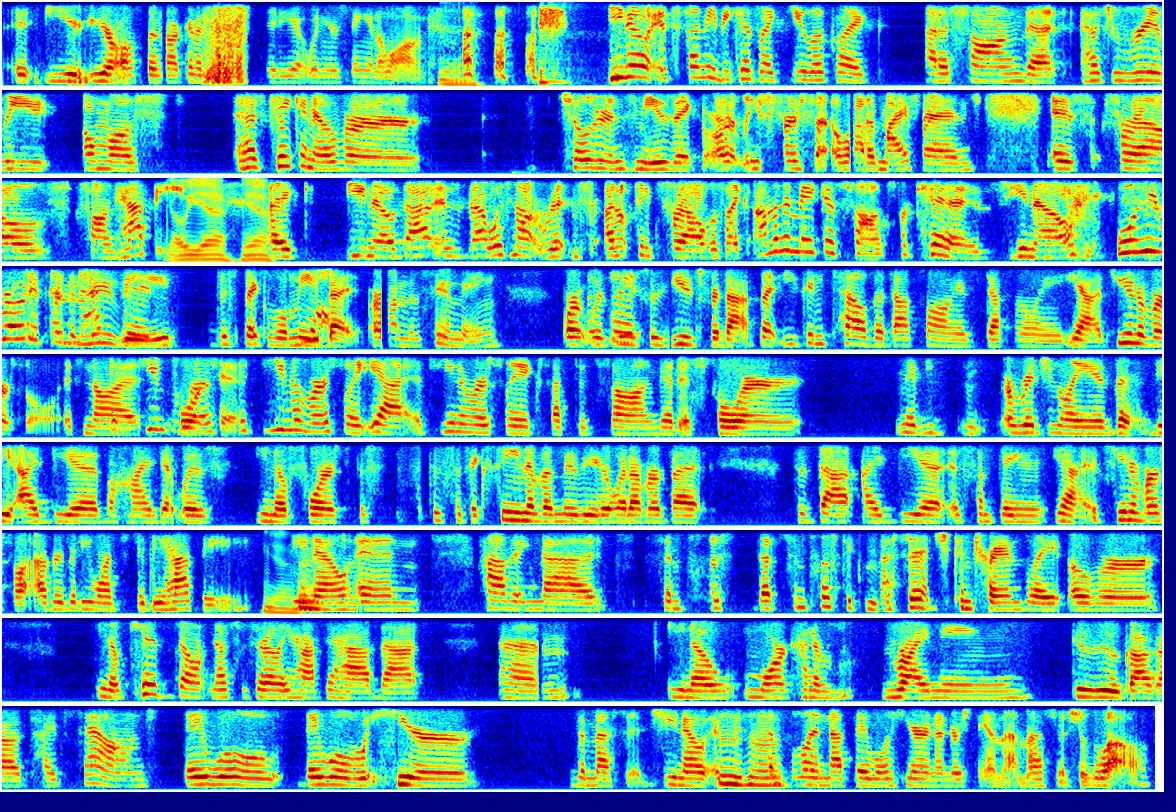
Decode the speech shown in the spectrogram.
it, you, you're also not going to be an idiot when you're singing along. Yeah. You know, it's funny because like you look like at a song that has really almost has taken over children's music, or at least for a lot of my friends, is Pharrell's song "Happy." Oh yeah, yeah. Like you know that is that was not written. For, I don't think Pharrell was like, "I'm going to make a song for kids." You know, Well, he wrote it for And the that's movie Despicable Me, Yeah. but or I'm assuming, or it was at least was used for that. But you can tell that that song is definitely yeah, it's universal. It's not it's, univers- for kids. it's universally yeah, it's universally accepted song that is for maybe originally the the idea behind it was you know for a spe- specific scene of a movie or whatever, but that that idea is something yeah, it's universal. Everybody wants to be happy, Yeah. you know, and having that simplistic that simplistic message can translate over. You know, kids don't necessarily have to have that um, you know, more kind of rhyming, goo goo gaga type sound, they will they will hear the message. You know, if Mhm. it's simple enough, they will hear and understand that message as well.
